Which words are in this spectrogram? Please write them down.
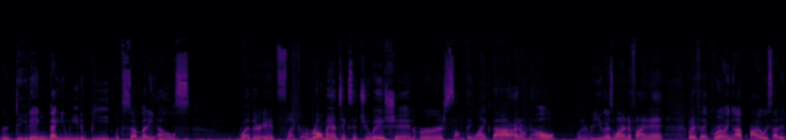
or dating that you need to be with somebody else whether it's like a romantic situation or something like that. I don't know, whatever you guys want to define it. But I feel like growing up, I always thought a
